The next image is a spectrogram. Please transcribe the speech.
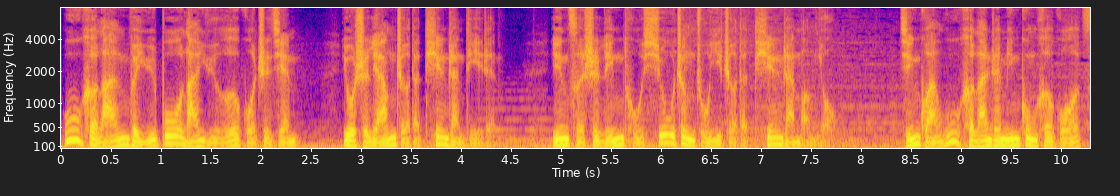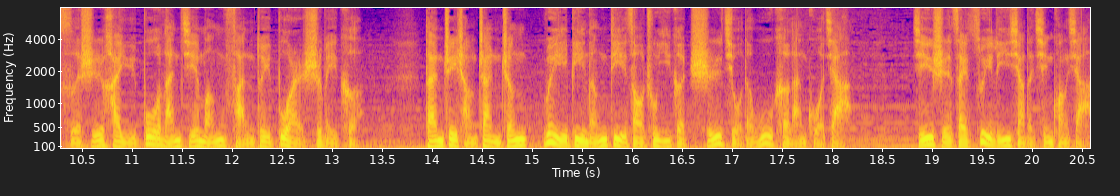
乌克兰位于波兰与俄国之间，又是两者的天然敌人，因此是领土修正主义者的天然盟友。尽管乌克兰人民共和国此时还与波兰结盟反对布尔什维克，但这场战争未必能缔造出一个持久的乌克兰国家。即使在最理想的情况下，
